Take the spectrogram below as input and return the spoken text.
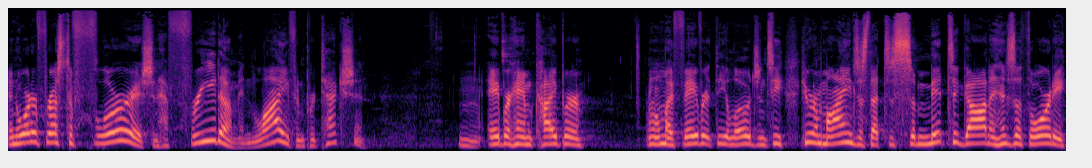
in order for us to flourish and have freedom and life and protection? Hmm, Abraham Kuyper, one of my favorite theologians, he, he reminds us that to submit to God and His authority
